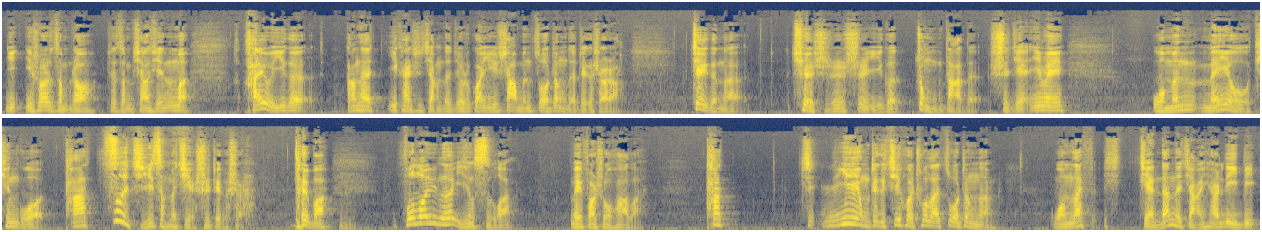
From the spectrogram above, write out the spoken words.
你你说是怎么着？这怎么相信？那么还有一个，刚才一开始讲的就是关于沙文作证的这个事儿啊，这个呢确实是一个重大的事件，因为我们没有听过。他自己怎么解释这个事儿，对吧？弗洛伊德已经死了，没法说话了。他这利用这个机会出来作证呢，我们来简单的讲一下利弊。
